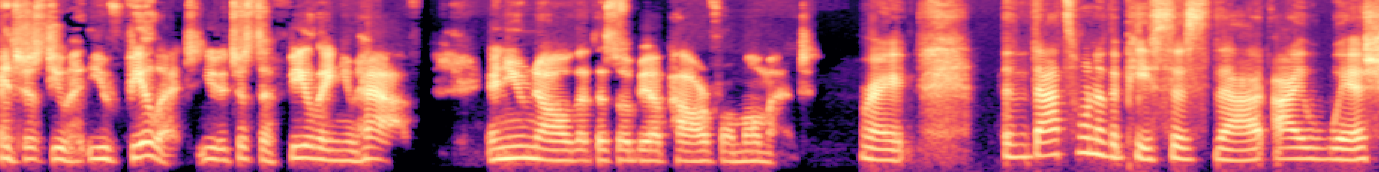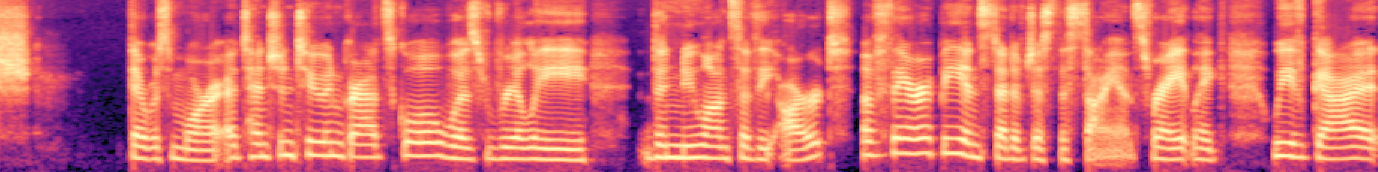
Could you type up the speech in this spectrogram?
it's just you you feel it. You, it's just a feeling you have and you know that this will be a powerful moment. Right. That's one of the pieces that i wish there was more attention to in grad school was really the nuance of the art of therapy instead of just the science, right? Like we've got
